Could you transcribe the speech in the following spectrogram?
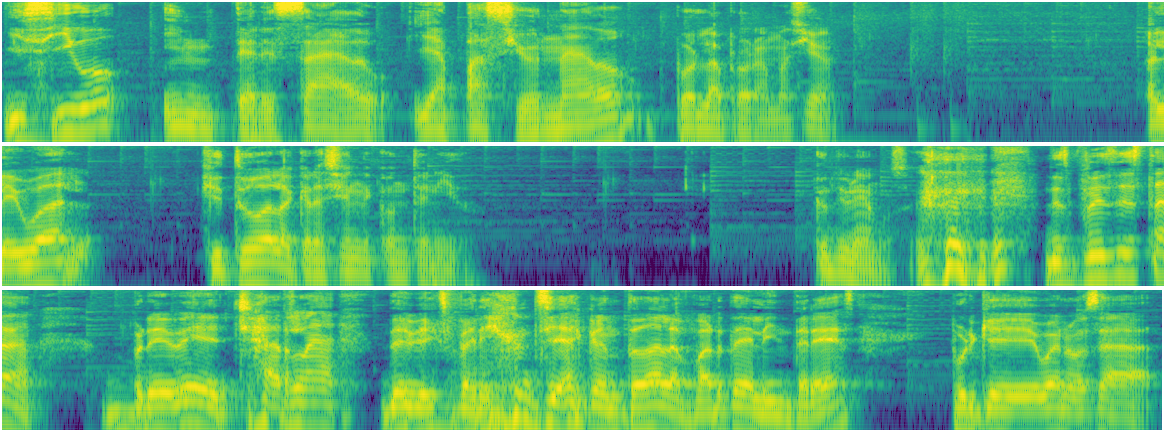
Y sigo interesado y apasionado por la programación. Al igual que toda la creación de contenido. Continuemos. Después de esta breve charla de mi experiencia con toda la parte del interés, porque bueno, o sea,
